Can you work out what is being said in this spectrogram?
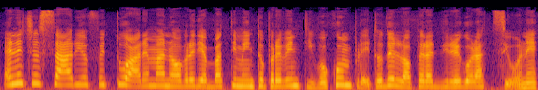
è necessario effettuare manovre di abbattimento preventivo completo dell'opera di regolazione bene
